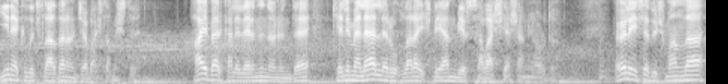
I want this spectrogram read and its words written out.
yine kılıçlardan önce başlamıştı. Hayber kalelerinin önünde kelimelerle ruhlara işleyen bir savaş yaşanıyordu. Öyleyse düşmanla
